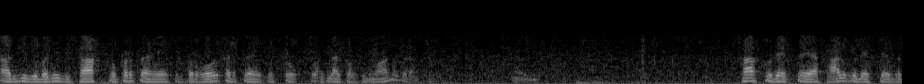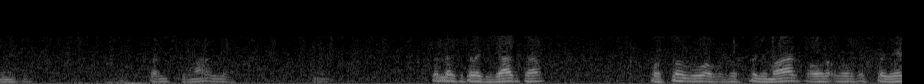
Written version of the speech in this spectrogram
آدمی کے بدن کی ساخت کو پڑھتا ہے، اس پر غور کرتا ہے، تو اللہ کا حسن وہاں نظر آتا ہے ساخ کو دیکھتا ہے یا پھال کو دیکھتا ہے بدن کی اللہ۔ اللہ کی طرح کی ذات کا حسن جماعت اور اس کا جو ہے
